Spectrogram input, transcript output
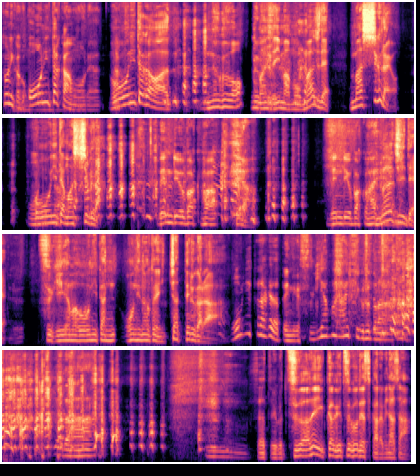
とにかく大似た感を俺、大仁田川は、脱ぐを？マジで？今もうマジで、まっしぐらよ。大仁田まっしぐら。電流爆破ヘア。電流爆破ヘア。マジで。杉山大仁田、大仁田のと行っちゃってるから。大似ただけだったらいいんだけど、杉山が入ってくるとな。嫌だな。うんさあ、ということで、ツアーね、1ヶ月後ですから、皆さ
